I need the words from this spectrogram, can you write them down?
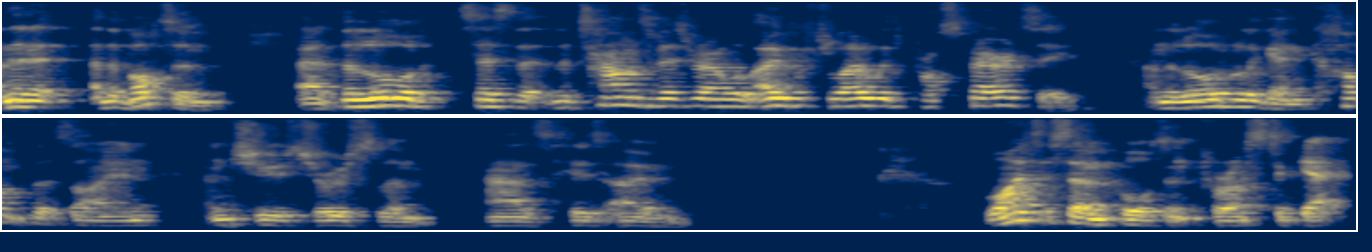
And then at, the bottom, uh, the Lord says that the towns of Israel will overflow with prosperity, and the Lord will again comfort Zion and choose Jerusalem as his own. Why is it so important for us to get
